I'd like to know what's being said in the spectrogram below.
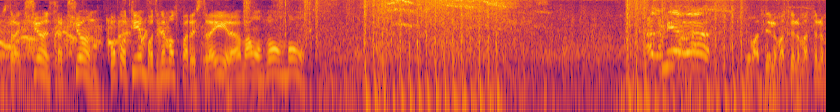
Extracción, extracción. Poco tiempo tenemos para extraer, ¿ah? Vamos, vamos, vamos. ¡A la mierda! Lo maté, lo maté, lo maté, lo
